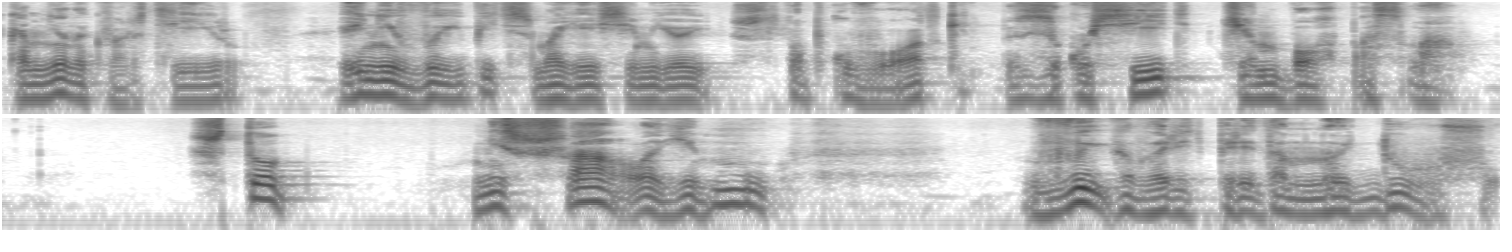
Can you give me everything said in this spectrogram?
ко мне на квартиру? И не выпить с моей семьей стопку водки, закусить, чем Бог послал. Что мешало ему выговорить передо мной душу?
